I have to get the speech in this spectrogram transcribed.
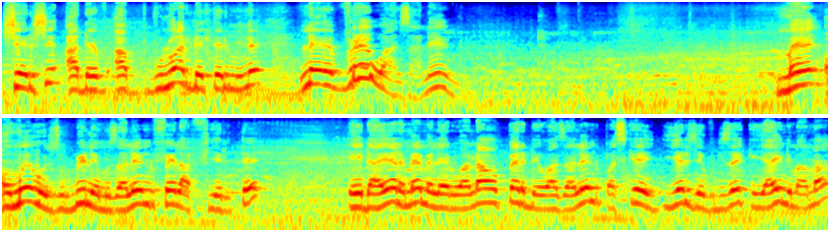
chercher à, vouloir déterminer les vrais Ouazalènes. Mais au moins aujourd'hui, les Mouzalènes font la fierté. Et d'ailleurs, même les Rwandais ont peur de Ouazalène parce que hier, je vous disais qu'il y a une maman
